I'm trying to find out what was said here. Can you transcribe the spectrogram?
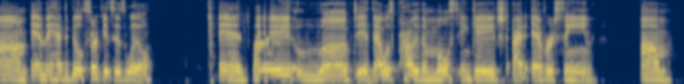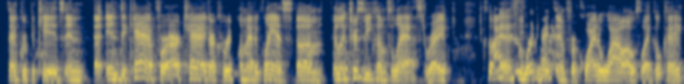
Um, and they had to build circuits as well and they loved it. That was probably the most engaged I'd ever seen um, that group of kids. And uh, in DeKalb for our CAG, our curriculum at a glance, um, electricity comes last, right? So I yes. been working with them for quite a while. I was like, okay,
